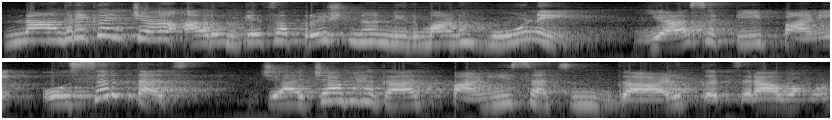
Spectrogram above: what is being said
नागरिकांच्या आरोग्याचा प्रश्न निर्माण होऊ नये यासाठी पाणी ओसरताच ज्या ज्या भागात पाणी साचून गाळ कचरा वाहून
